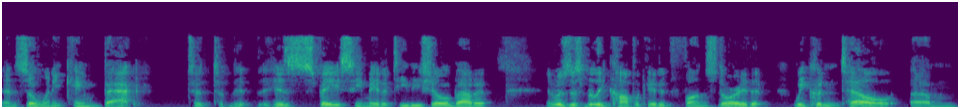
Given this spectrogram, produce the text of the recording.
and so when he came back to, to his space, he made a TV show about it. It was this really complicated, fun story that we couldn't tell um,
